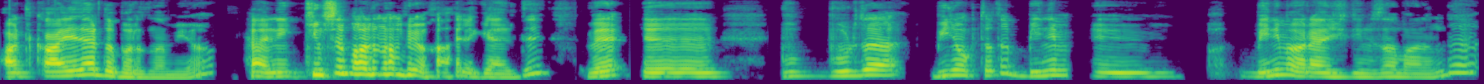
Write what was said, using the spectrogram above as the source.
artık aileler de barınamıyor. Yani kimse barınamıyor hâle geldi ve, eee, bu burada bir noktada benim, eee, benim öğrenciliğim zamanında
